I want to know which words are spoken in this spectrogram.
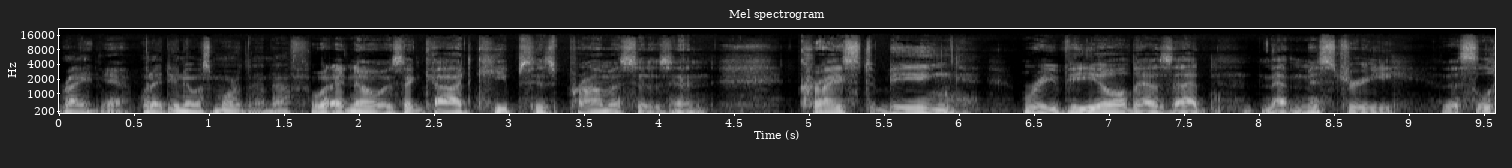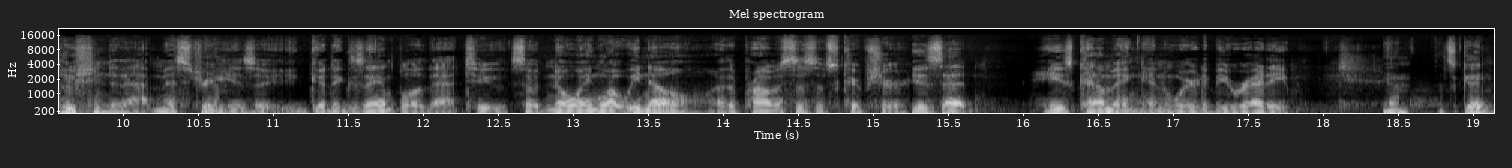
right? Yeah. What I do know is more than enough. What I know is that God keeps his promises and Christ being revealed as that that mystery the solution to that mystery yeah. is a good example of that too. So knowing what we know of the promises of scripture is that he's coming and we're to be ready. Yeah, that's good.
